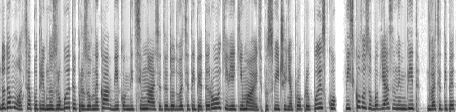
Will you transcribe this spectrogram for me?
Додамо, це потрібно зробити призовникам віком від 17 до 25 років, які мають посвідчення про приписку, військовозобов'язаним від 25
